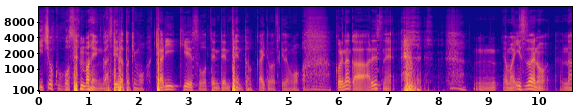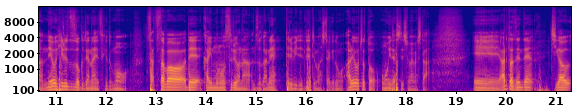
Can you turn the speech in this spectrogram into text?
1億5000万円が出た時も、キャリーケースを点々点と書いてますけども、これなんか、あれですね。うん、いやまあ、イースドアのなネオヒルズ族じゃないですけども、札束で買い物をするような図がね、テレビで出てましたけども、あれをちょっと思い出してしまいました。えー、あれとは全然違う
